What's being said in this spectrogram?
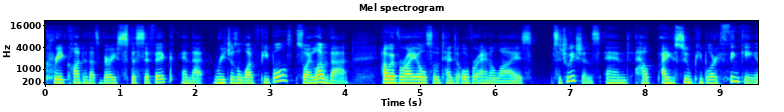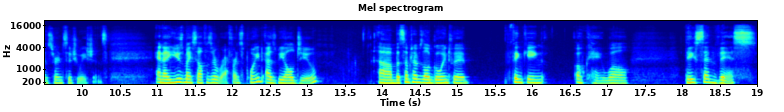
create content that's very specific and that reaches a lot of people. So I love that. However, I also tend to overanalyze situations and how I assume people are thinking in certain situations. And I use myself as a reference point, as we all do. Um, but sometimes I'll go into it thinking, okay, well, they said this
